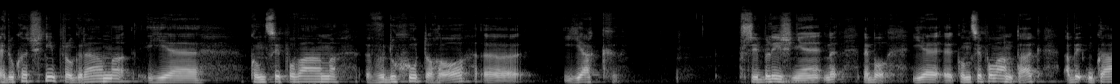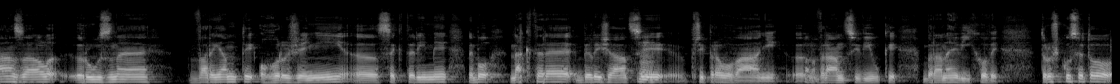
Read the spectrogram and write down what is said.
Edukační program je koncipován v duchu toho, eh, jak přibližně, nebo je koncipován tak, aby ukázal různé varianty ohrožení, eh, se kterými, nebo na které byli žáci hmm. připravováni eh, v rámci výuky brané výchovy. Trošku se to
